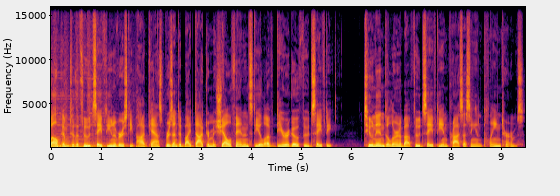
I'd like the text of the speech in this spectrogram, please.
Welcome to the Food Safety University podcast presented by Dr. Michelle Pfannenstiel of Dirigo Food Safety. Tune in to learn about food safety and processing in plain terms.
